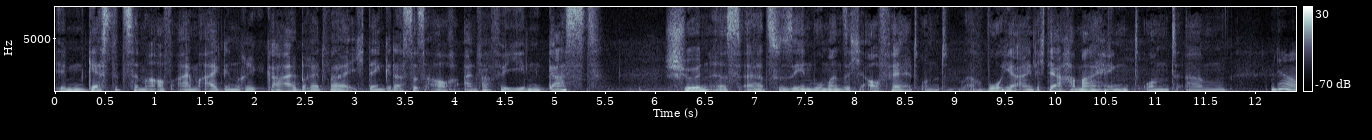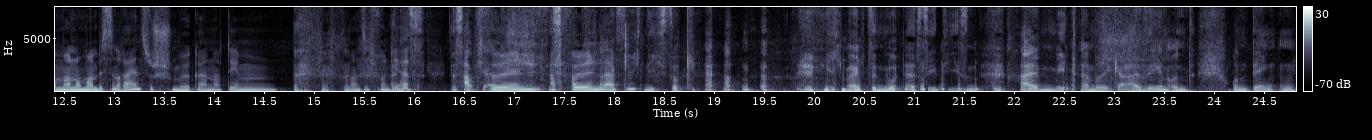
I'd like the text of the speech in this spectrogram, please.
im Gästezimmer auf einem eigenen Regalbrett, weil ich denke, dass das auch einfach für jeden Gast schön ist, äh, zu sehen, wo man sich aufhält und äh, wo hier eigentlich der Hammer hängt. Und ähm, ja, um mal noch mal ein bisschen reinzuschmökern, nachdem man sich von dir das, hat das abfüllen, das abfüllen ich lassen. eigentlich nicht so gern. Ich möchte nur, dass sie diesen halben Meter im Regal sehen und, und denken,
